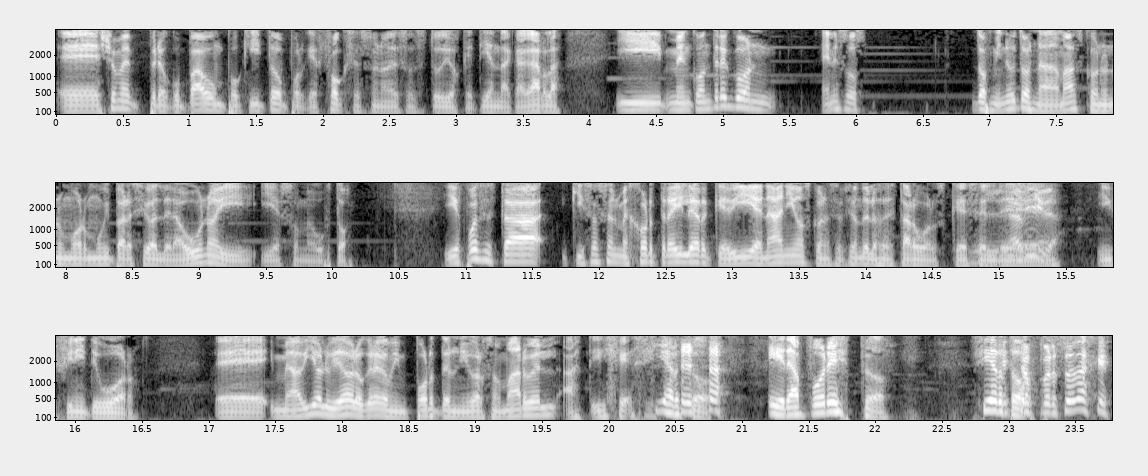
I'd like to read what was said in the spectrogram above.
eh, yo me preocupaba un poquito porque Fox es uno de esos estudios que tiende a cagarla y me encontré con en esos dos minutos nada más con un humor muy parecido al de la 1 y, y eso me gustó. Y después está quizás el mejor tráiler que vi en años con excepción de los de Star Wars, que es el La de vida. Infinity War. Eh, me había olvidado lo que era que me importa el universo Marvel. Hasta y dije, cierto, era por esto. Cierto, Estos personajes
